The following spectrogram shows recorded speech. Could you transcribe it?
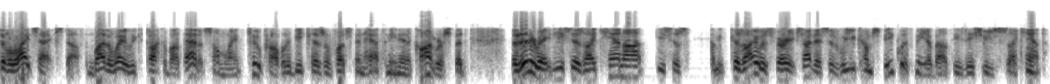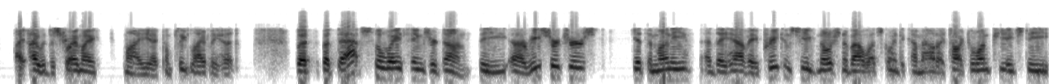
Civil Rights Act stuff. And by the way, we could talk about that at some length too, probably because of what's been happening in the Congress. But, at any rate, he says I cannot. He says I mean, because I was very excited. I said, "Will you come speak with me about these issues?" I can't. I, I would destroy my my uh, complete livelihood. But but that's the way things are done. The uh, researchers get the money, and they have a preconceived notion about what's going to come out. I talked to one PhD.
